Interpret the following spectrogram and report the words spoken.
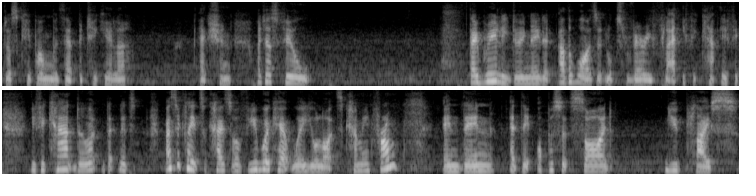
just keep on with that particular action. I just feel they really do need it. Otherwise it looks very flat if you can't if you if you can't do it. It's basically it's a case of you work out where your light's coming from and then at the opposite side you place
